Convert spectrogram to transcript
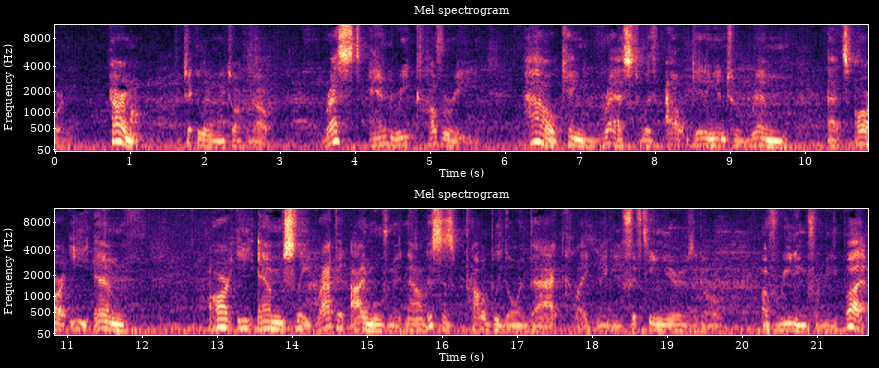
important, paramount, particularly when we talk about rest and recovery. How can you rest without getting into REM? That's R E M. R E M sleep, rapid eye movement. Now, this is probably going back like maybe 15 years ago of reading for me, but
